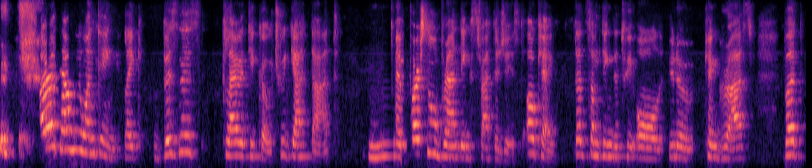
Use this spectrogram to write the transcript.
All right, tell me one thing like business clarity coach, we get that mm-hmm. and personal branding strategist. Okay, that's something that we all, you know, can grasp. But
